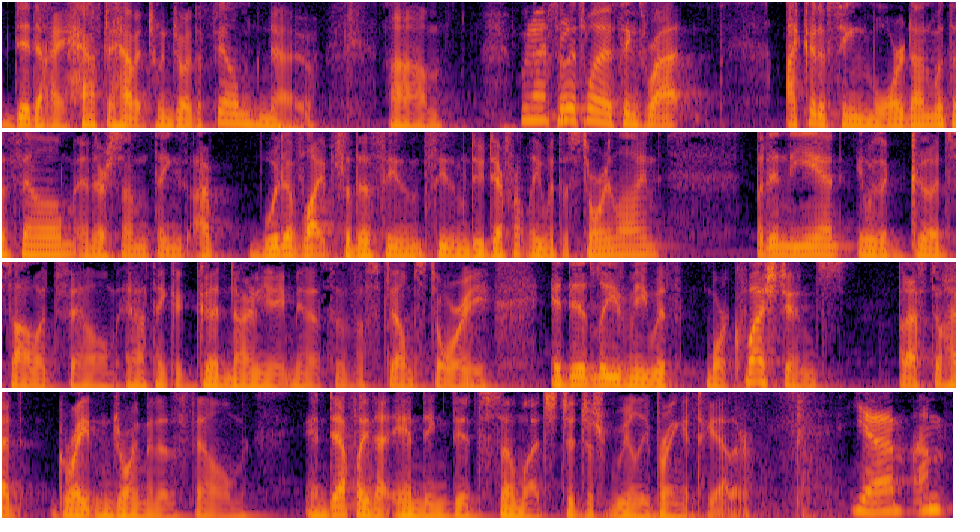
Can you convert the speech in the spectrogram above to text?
Did I have to have it to enjoy the film? No. Um, When I so think- it's one of those things where I, I could have seen more done with the film, and there's some things I would have liked for this see, see them do differently with the storyline. But in the end, it was a good, solid film, and I think a good 98 minutes of a film story. It did leave me with more questions, but I still had great enjoyment of the film, and definitely that ending did so much to just really bring it together. Yeah, I'm.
